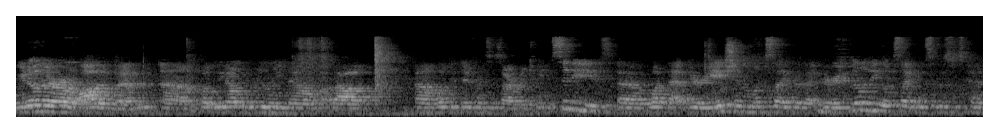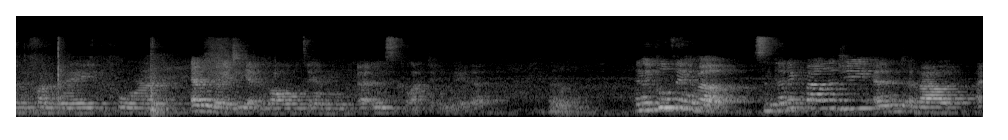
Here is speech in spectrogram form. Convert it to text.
We know there are a lot of them, uh, but we don't really know about um, what the differences are between cities, uh, what that variation looks like or that variability looks like, and so this was kind of a fun way for everybody to get involved in at least collecting data. And the cool thing about synthetic biology and about, I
